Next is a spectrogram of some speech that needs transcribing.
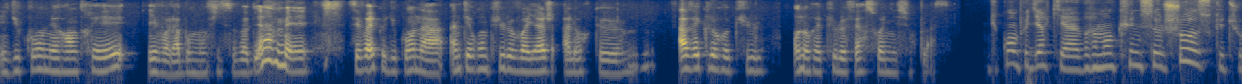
Et du coup, on est rentré. Et voilà, bon, mon fils va bien. Mais c'est vrai que du coup, on a interrompu le voyage alors que, avec le recul, on aurait pu le faire soigner sur place. Du coup, on peut dire qu'il n'y a vraiment qu'une seule chose que, tu,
